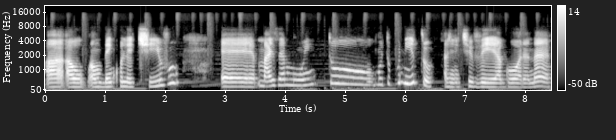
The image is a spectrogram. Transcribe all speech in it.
a, a, a, um bem coletivo. É, mas é muito, muito bonito a gente ver agora, né?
